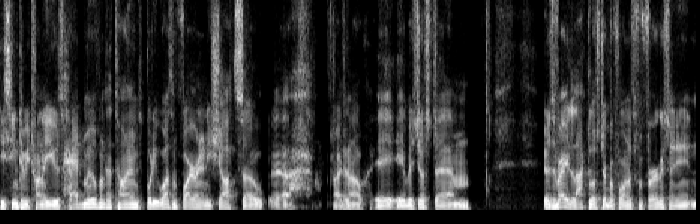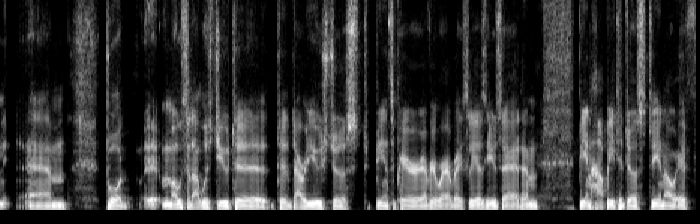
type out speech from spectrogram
he seemed to be trying to use head movement at times, but he wasn't firing any shots. So uh, I don't know. It, it was just. Um, it was a very lackluster performance from Ferguson, um, but uh, most of that was due to to Dariush just being superior everywhere, basically, as you said, and being happy to just you know if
